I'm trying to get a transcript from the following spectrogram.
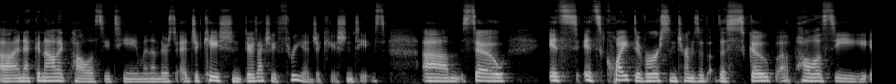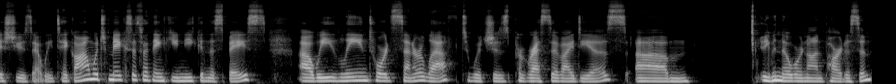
uh, an economic policy team, and then there's education. There's actually three education teams. Um, so it's it's quite diverse in terms of the scope of policy issues that we take on, which makes us, I think, unique in the space. Uh, we lean towards center left, which is progressive ideas. Um, even though we're nonpartisan.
